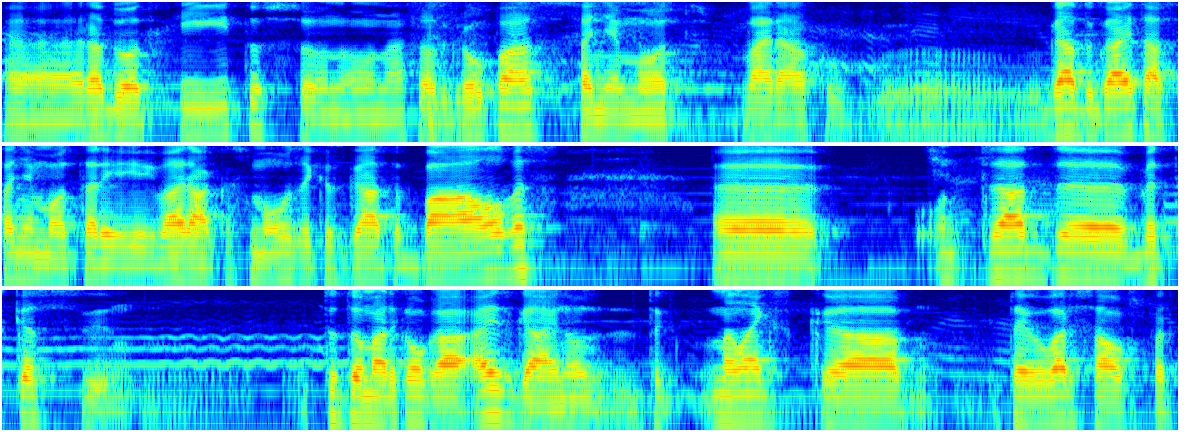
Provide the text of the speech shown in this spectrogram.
radot hītus un, un esot grupās, saņemot vairāku gadu gaitā, saņemot arī vairākas mūzikas gada balvas. Un tad, bet kas tu tomēr kaut kā aizgāji. Nu, tā- man liekas, ka tevi var saukt par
